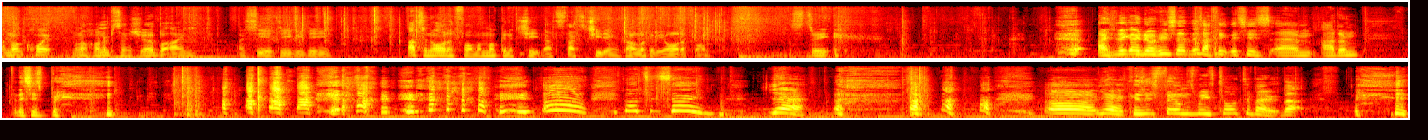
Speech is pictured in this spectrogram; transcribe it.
I'm not quite, I'm not 100% sure, but I'm, I see a DVD. That's an order form. I'm not going to cheat. That's that's cheating. I can't look at the order form. Street. I think I know who sent this. I think this is um, Adam. This is. oh, that's insane. Yeah. oh, yeah, because it's films we've talked about. That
